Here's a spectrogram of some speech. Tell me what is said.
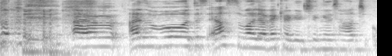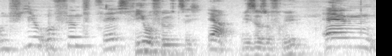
ähm, also, wo das erste Mal der Wecker geklingelt hat, um 4.50 Uhr. 4.50 Uhr. Ja, Wieso so früh? ähm,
